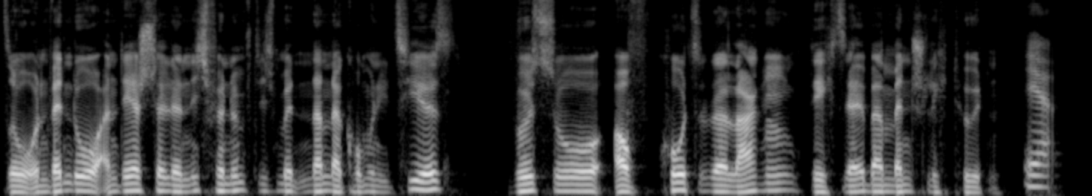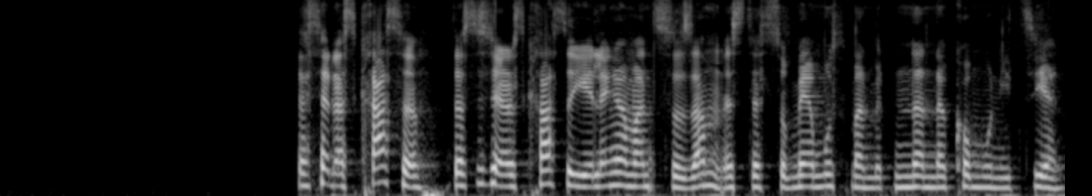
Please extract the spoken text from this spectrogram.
So, und wenn du an der Stelle nicht vernünftig miteinander kommunizierst, wirst du auf kurz oder lang dich selber menschlich töten. Ja. Das ist ja das Krasse. Das ist ja das Krasse. Je länger man zusammen ist, desto mehr muss man miteinander kommunizieren.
